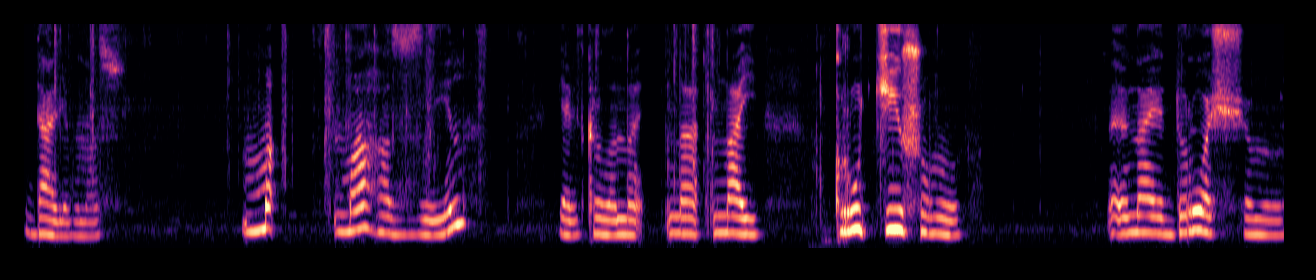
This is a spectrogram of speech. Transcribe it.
далі в нас ма- магазин. Я відкрила на, на найкрутішому, е, найдорожчому.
